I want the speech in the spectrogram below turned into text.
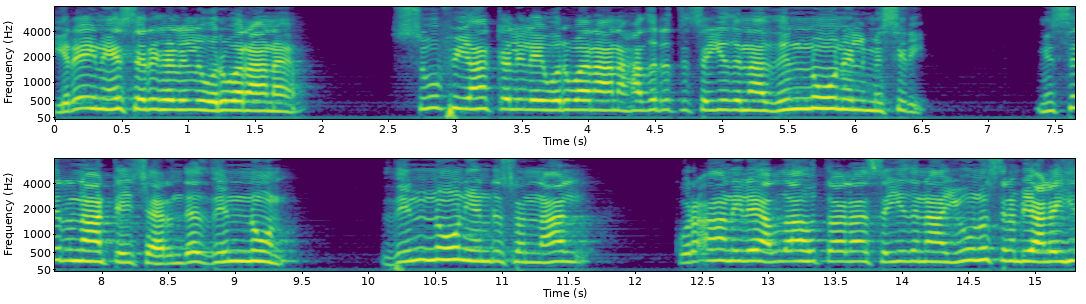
இறை நேசர்களில் ஒருவரான சூஃபியாக்களிலே ஒருவரான ஹதரத்து செய்யதுனா தின்னூனில் மிஸ்ரி மிஸ்ர் நாட்டை சார்ந்த தின்னூன் தின்னூன் என்று சொன்னால் குரானிலே அல்லாஹு தாலா செய்யதுனா யூனுஸ் நபி அலஹி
